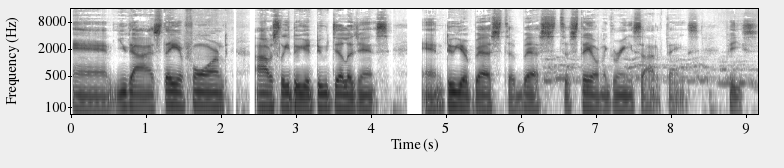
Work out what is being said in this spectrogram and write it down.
And you guys stay informed. Obviously, do your due diligence and do your best to best to stay on the green side of things. Peace.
